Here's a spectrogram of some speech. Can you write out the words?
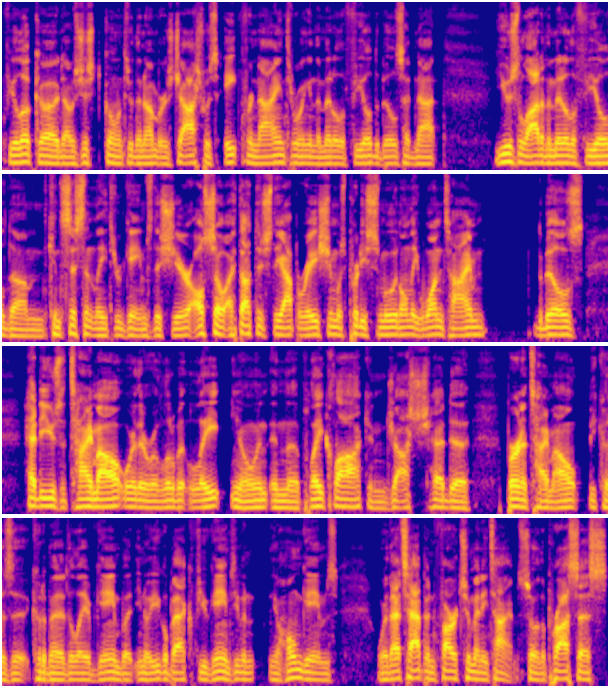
If you look, uh, I was just going through the numbers. Josh was eight for nine throwing in the middle of the field. The Bills had not used a lot of the middle of the field um, consistently through games this year. Also, I thought this the operation was pretty smooth. Only one time the Bills had to use a timeout where they were a little bit late, you know, in, in, the play clock, and Josh had to burn a timeout because it could have been a delay of game. But you know, you go back a few games, even you know, home games, where that's happened far too many times. So the process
